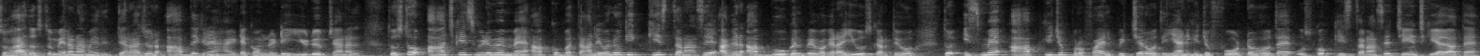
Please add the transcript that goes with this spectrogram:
सो हाय दोस्तों, मेरा नाम है दित्याराज और आप देख रहे हैं हाईटेक कम्युनिटी यूट्यूब चैनल दोस्तों, आज के इस वीडियो में मैं आपको बताने वाला हूँ कि किस तरह से अगर आप गूगल पे वगैरह यूज़ करते हो तो इसमें आपकी जो प्रोफ़ाइल पिक्चर होती है, यानी कि जो फ़ोटो होता है, उसको किस तरह से चेंज किया जाता है।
